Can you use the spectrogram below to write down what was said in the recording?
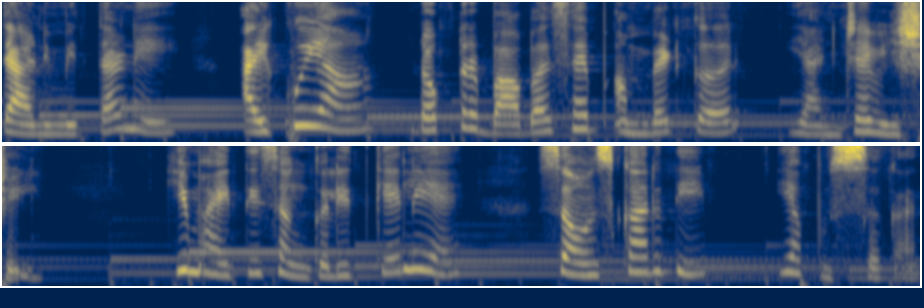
त्यानिमित्ताने ऐकूया डॉक्टर बाबासाहेब आंबेडकर यांच्याविषयी. ही माहिती संकलित केली आहे संस्कारदीप या पुस्तकात.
